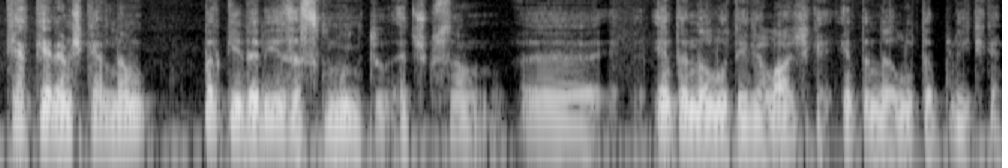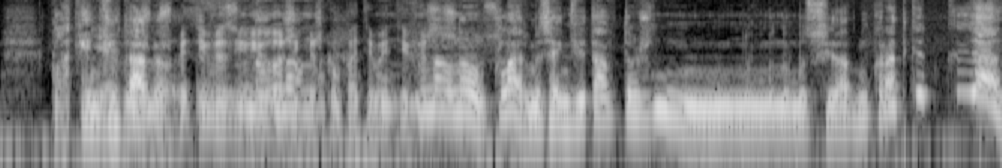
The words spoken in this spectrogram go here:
quer queiramos, quer não, partidariza-se muito a discussão. Uh, entra na luta ideológica, entra na luta política. Claro que é inevitável. E perspectivas não, ideológicas não, completamente diversas. Não, não, claro, mas é inevitável. Estamos numa sociedade democrática que há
